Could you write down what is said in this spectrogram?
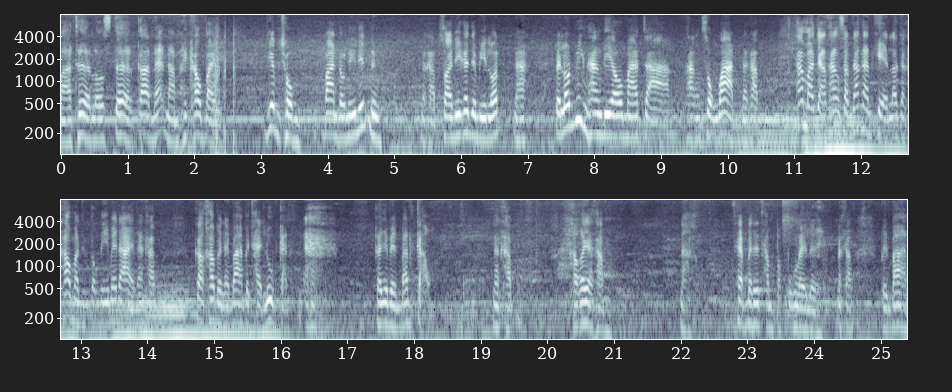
มาเธอร์โรสเตอร์ก็แนะนำให้เข้าไปเยี่ยมชมบ้านตรงนี้นิดนึงนะครับ ซอยนี้ก็จะมีรถนะเป็นรถวิ่งทางเดียวมาจากทางทรงวาดนะครับ ถ้ามาจากทางสำนักงานเขตเราจะเข้ามาถึงตรงนี้ไม่ได้นะครับ ก็เข้าไปในบ้านไปถ่ายรูปกันก็จะเป็นบ้านเก่านะครับ เขาก็จะทำนะแทบไม่ได้ทำปรับปรุงอะไรเลยนะครับ เป็นบ้าน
